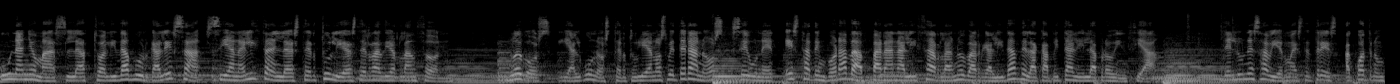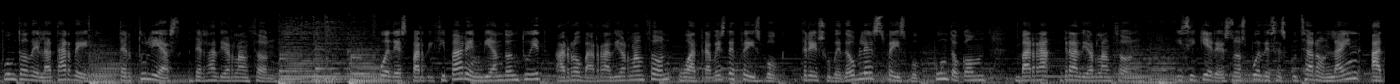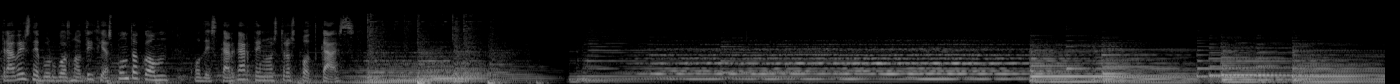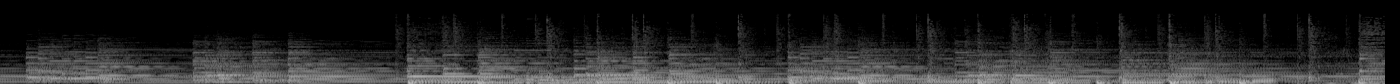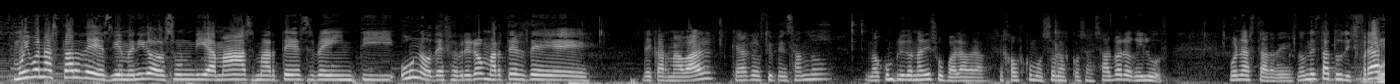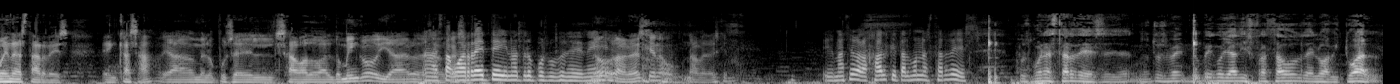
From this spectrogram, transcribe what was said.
Un año más, la actualidad burgalesa se analiza en las tertulias de Radio Arlanzón. Nuevos y algunos tertulianos veteranos se unen esta temporada para analizar la nueva realidad de la capital y la provincia. De lunes a viernes de 3 a 4 en punto de la tarde, tertulias de Radio Arlanzón. Puedes participar enviando en tweet arroba Radio Arlanzón o a través de Facebook www.facebook.com barra Radio Arlanzón. Y si quieres nos puedes escuchar online a través de burgosnoticias.com o descargarte nuestros podcasts. Muy buenas tardes, bienvenidos un día más, martes 21 de febrero, martes de, de carnaval, que ahora que lo estoy pensando, no ha cumplido nadie su palabra. Fijaos cómo son las cosas. Álvaro Guiluz, buenas tardes. ¿Dónde está tu disfraz? Buenas tardes. En casa. Ya me lo puse el sábado al domingo y ya lo dejado Ah, en casa. guarrete y no te lo puedes poner en No, la verdad es que no. La verdad es que no. Ignacio Barajal, ¿qué tal? Buenas tardes. Pues buenas tardes. Eh, Nosotros ven- yo vengo ya disfrazado de lo habitual,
